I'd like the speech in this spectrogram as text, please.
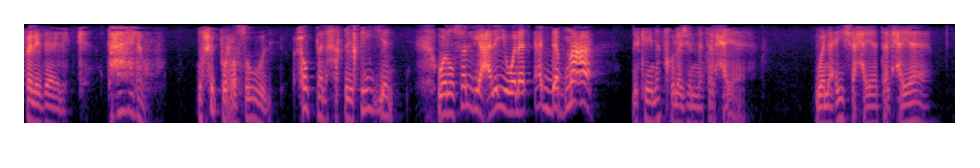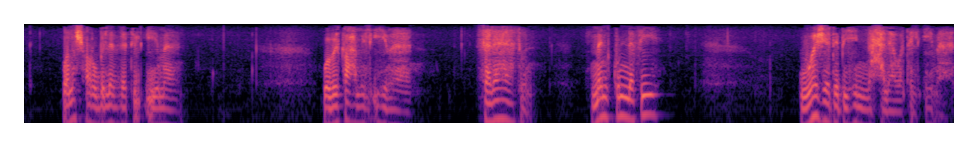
فلذلك تعالوا نحب الرسول حبا حقيقيا ونصلي عليه ونتأدب معه لكي ندخل جنة الحياة ونعيش حياة الحياة. ونشعر بلذة الإيمان وبطعم الإيمان. ثلاث من كن فيه وجد بهن حلاوة الإيمان.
